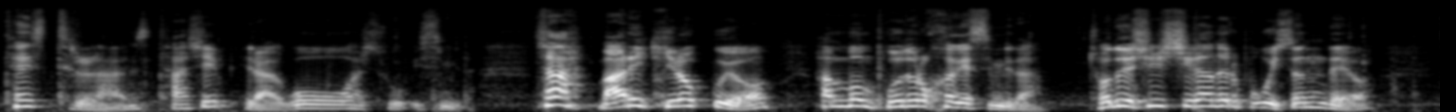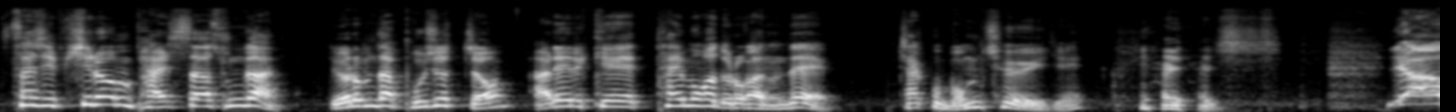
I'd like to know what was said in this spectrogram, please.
테스트를 한 스타쉽이라고 할 수 있습니다. 자 말이 길었고요. 한번 보도록 하겠습니다. 저도 실시간으로 보고 있었는데요. 스타쉽 실험 발사 순간 여러분 다 보셨죠? 아래 이렇게 타이머가 돌아가는데 자꾸 멈춰요 이게. 야야 씨. 야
